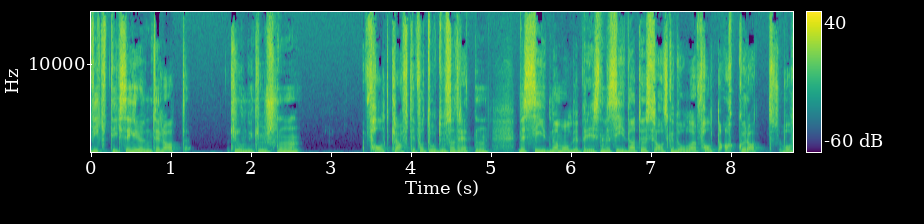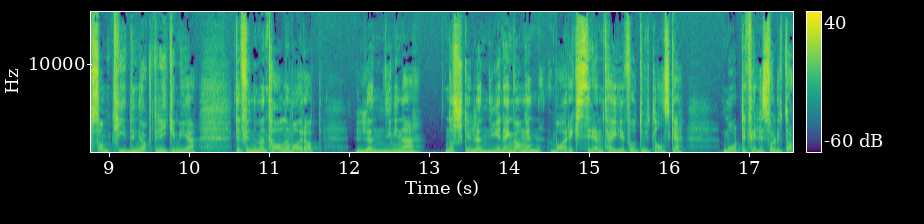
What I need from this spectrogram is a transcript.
viktigste grunnen til at kronekursen falt kraftig for 2013, ved siden av oljeprisen, ved siden av at australske dollar falt akkurat og samtidig nøyaktig like mye. Det fundamentale var at lønningene, norske lønninger den gangen var ekstremt høye i forhold til utenlandske, målt i felles valuta.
